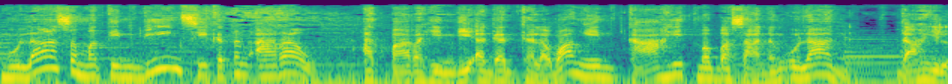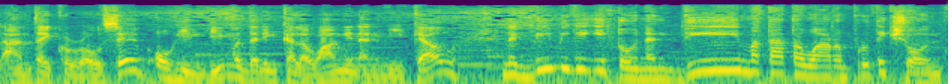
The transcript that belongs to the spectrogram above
mula sa matinding sikat ng araw at para hindi agad kalawangin kahit mabasa ng ulan. Dahil anti-corrosive o hindi madaling kalawangin ang nickel, nagbibigay ito ng di matatawarang proteksyon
